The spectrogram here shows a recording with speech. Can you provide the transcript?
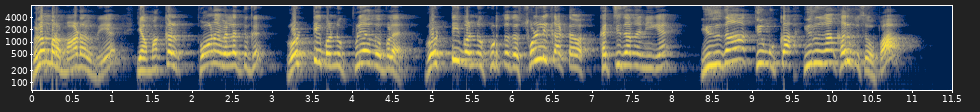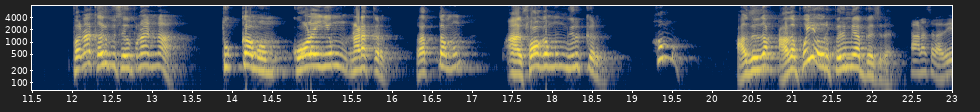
விளம்பரம் மாடல்றிய என் மக்கள் போன வெள்ளத்துக்கு ரொட்டி பண்ணு புளியாந்தோப்பில் ரொட்டி பண்ணு கொடுத்ததை சொல்லி காட்ட கட்சி தானே நீங்கள் இதுதான் திமுக இதுதான் கருப்பு சிவப்பா? இப்போனா கருப்பு சிவப்புனா என்ன? துக்கமும் கொலையும் நடக்கிறது. ரத்தமும் சோகமும் இருக்கிறது. ஆமாம் அதுதான். அதை போய் அவர் பெருமையாக பேசுகிறார் ஆனால் சார் அதே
